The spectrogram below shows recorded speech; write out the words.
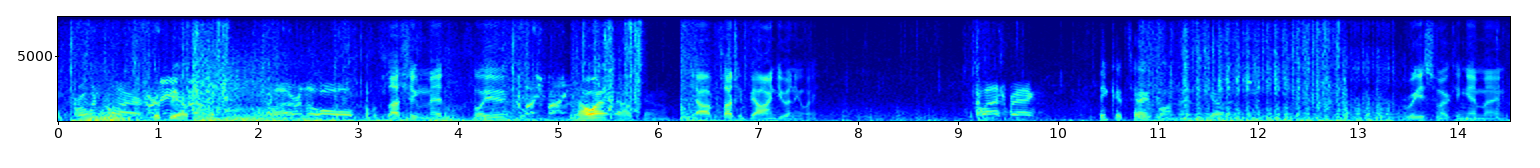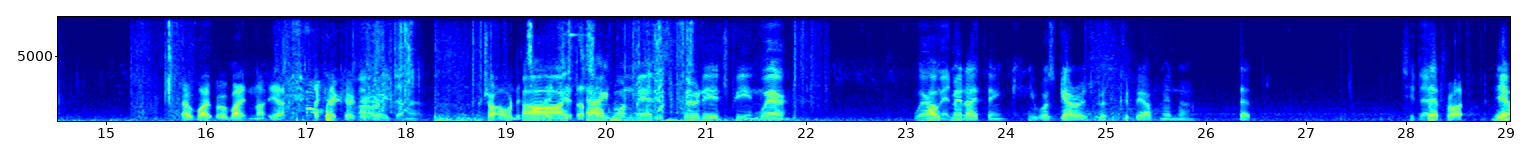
Throwing fire. Could be out mid. Fire in the hole. Flashing mid for you. Flashbang. Oh, I, okay. Yeah, I'm flashing behind you anyway. Flashbang. I think I tagged one and got it. Re-smoking A main. Oh, wait, wait, wait, not yet. Oh. Okay, go, go, I've go. already done it. I, tried, I wanted to Oh, I it, that's tagged all. one mid. he's 30 HP in Where? mid. Where Out mid? mid. I think. He was garage, but could be out mid now. Is he dead? Dead. Right, Yeah.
